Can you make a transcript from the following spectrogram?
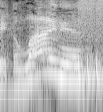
Okay, the line is.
